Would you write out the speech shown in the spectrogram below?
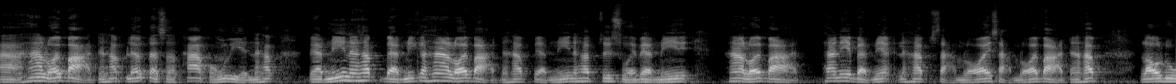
อ่าห้าร้อยบาทนะครับ แล้วแต่สภาพของเหรียญนะครับ แบบนี้นะครับแบบนี้ก็ 500 บาทนะครับ แบบนี้นะครับสวยๆแบบนี้ 500 บาท ถ้านี่แบบเนี้ยนะครับ300 300 บาทนะครับ เราดู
